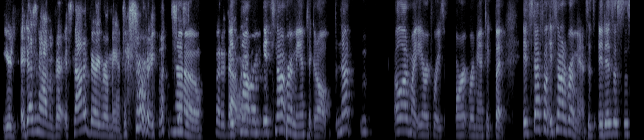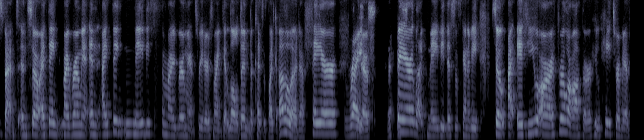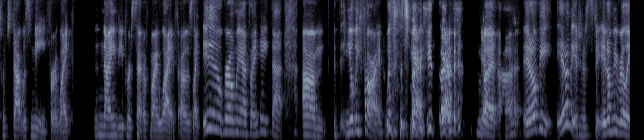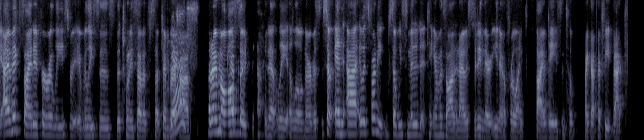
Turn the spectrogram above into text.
your it doesn't have a very it's not a very romantic story. Let's no. put it that it's way. Not, it's not romantic at all. Not a lot of my A.R. Torres aren't romantic, but it's definitely it's not a romance. It's it is a suspense. And so I think my romance and I think maybe some of my romance readers might get lulled in because it's like, oh, an affair. Right. You know, affair, like maybe this is going to be so if you are a thriller author who hates romance, which that was me for like 90% of my life. I was like, ew, romance, I hate that. Um, you'll be fine with this. Yes, yes yeah. but uh, it'll be it'll be interesting. It'll be really. I'm excited for release. It releases the 27th of September. Um, yes. Um, but I'm also definitely a little nervous. So, and uh, it was funny. So we submitted it to Amazon, and I was sitting there, you know, for like five days until I got their feedback.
